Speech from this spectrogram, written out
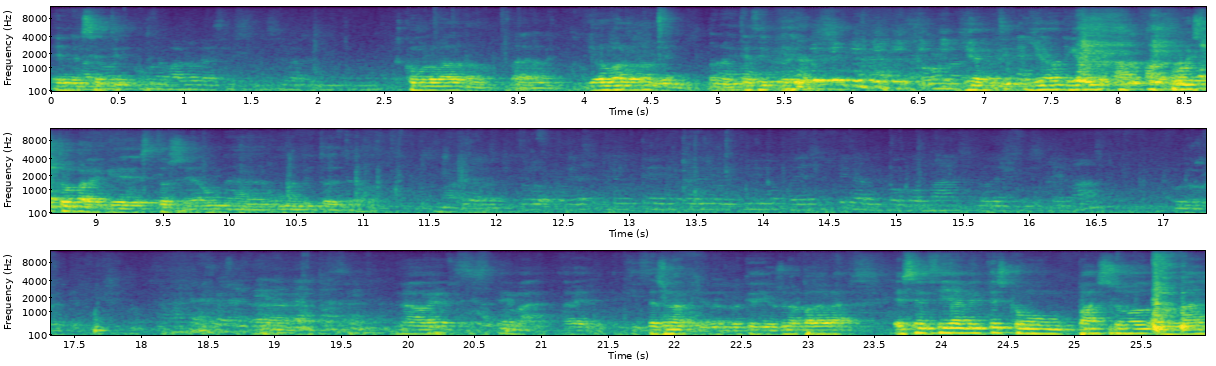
en el sentido... ¿Cómo lo valoro? Vale, vale. Yo lo valoro bien. Bueno, es decir que yo, yo apuesto para que esto sea un ámbito de trabajo. No, a ver, sistema, a ver, quizás una, lo que digo es una palabra, es sencillamente es como un paso más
